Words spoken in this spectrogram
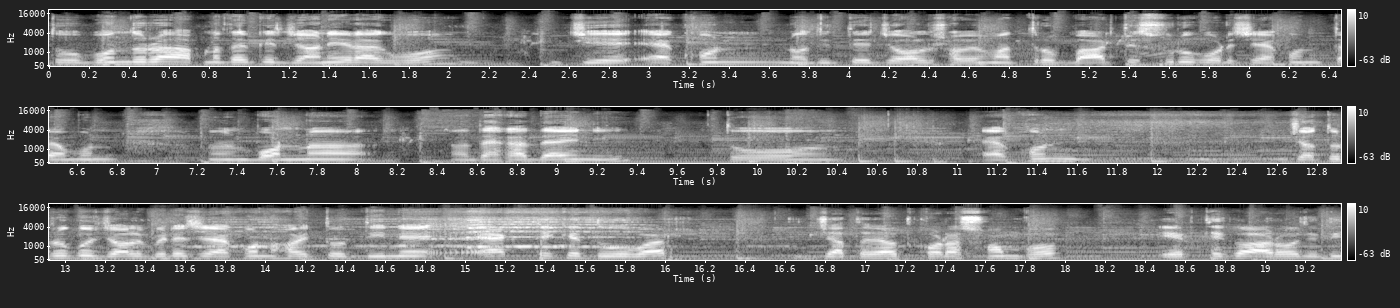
তো বন্ধুরা, আপনাদেরকে জানিয়ে রাখব যে এখন নদীতে জল সবেমাত্র বাড়তে শুরু করেছে। এখন তেমন বন্যা দেখা দেয়নি। তো এখন যতটুকু জল বেড়েছে, এখন হয়তো দিনে এক থেকে দুবার যাতায়াত করা সম্ভব। এর থেকেও আরও যদি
